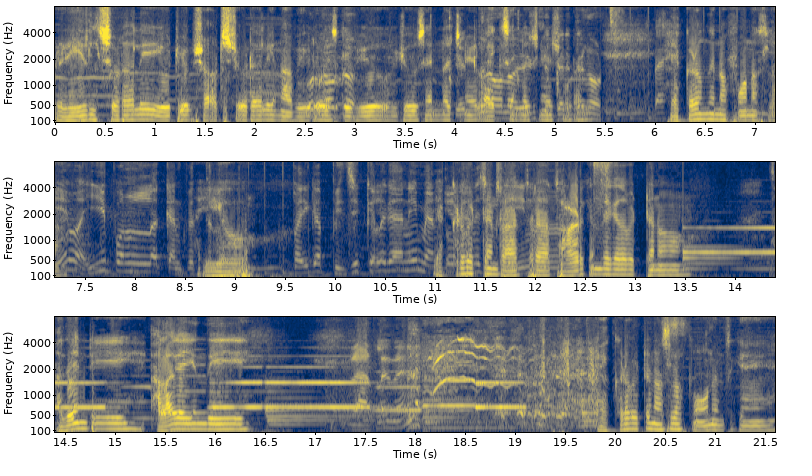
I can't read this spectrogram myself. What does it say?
రీల్స్ చూడాలి యూట్యూబ్ షార్ట్స్ చూడాలి నా వీడియోస్కి వ్యూ వ్యూస్ ఎన్ని వచ్చినాయి లైక్స్ ఎన్ని వచ్చినాయి చూడాలి. ఎక్కడ ఉంది నా ఫోన్ అసలు? అయ్యో. పైగా ఫిజికల్ గానీ ఎక్కడ పెట్టాను? రాత్రి తాడు కిందే కదా పెట్టాను. అదేంటి? అలాగే అయ్యింది ఎక్కడ పెట్టాను అసలు? ఫోన్ ఇంతకీ.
